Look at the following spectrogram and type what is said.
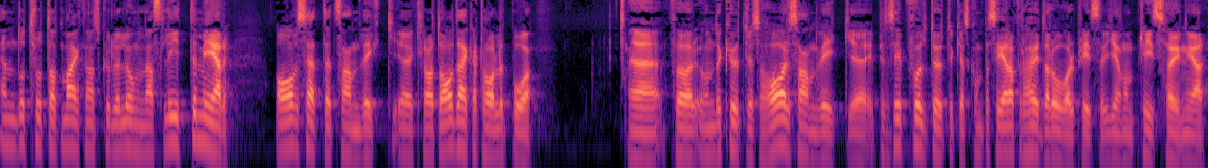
ändå trott att marknaden skulle lugnas lite mer av sättet Sandvik eh, klarat av det här kvartalet på. Eh, för under Q3 så har Sandvik eh, i princip fullt ut lyckats kompensera för höjda råvarupriser genom prishöjningar.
